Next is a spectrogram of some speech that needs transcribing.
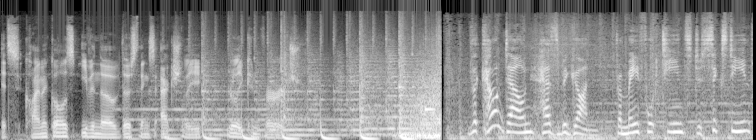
its climate goals, even though those things actually really converge. The countdown has begun. From May 14th to 16th,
